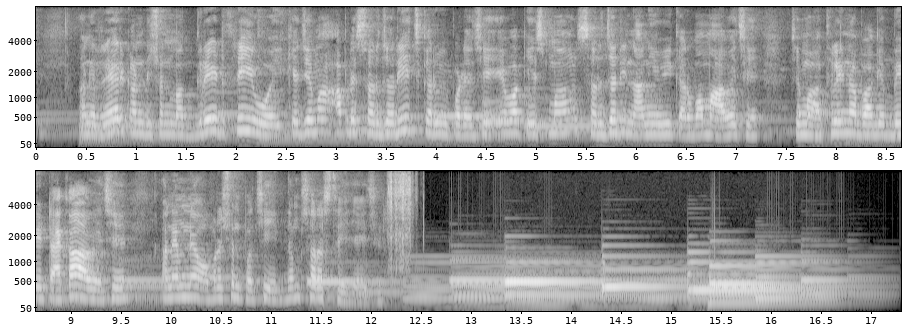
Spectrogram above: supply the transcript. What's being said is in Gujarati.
અને રેર કન્ડિશનમાં ગ્રેડ થ્રી હોય કે જેમાં આપણે સર્જરી જ કરવી પડે છે, એવા કેસમાં સર્જરી નાની એવી કરવામાં આવે છે, જેમાં હથેળીના ભાગે બે ટાંકા આવે છે અને એમને ઓપરેશન પછી એકદમ સરસ થઈ જાય છે.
